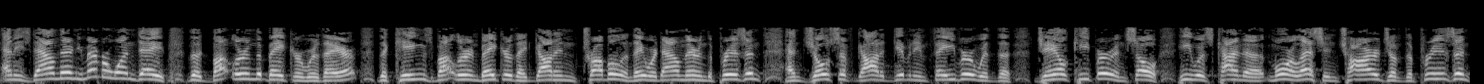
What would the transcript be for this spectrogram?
and he's down there. And you remember one day the butler and the baker were there. The king's butler and baker, they'd got in trouble and they were down there in the prison and Joseph, God had given him favor with the jail keeper and so he was kind of more or less in charge of the prison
